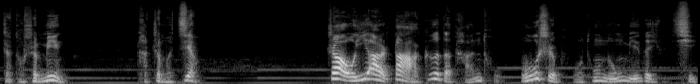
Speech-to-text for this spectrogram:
这都是命。他这么犟。”赵一二大哥的谈吐不是普通农民的语气，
